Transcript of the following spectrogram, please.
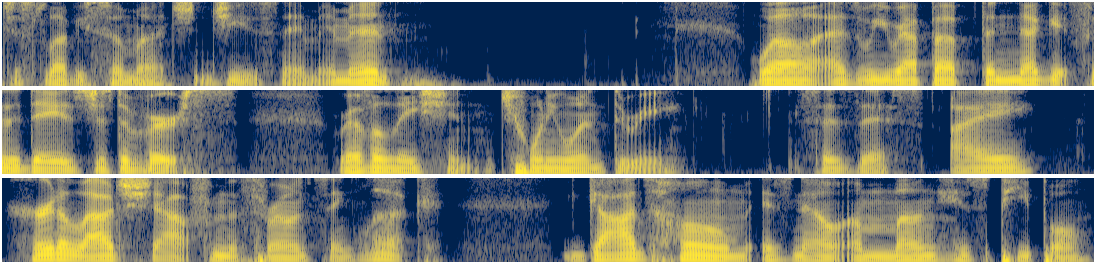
Just love you so much. In Jesus' name, amen. Well, as we wrap up, the nugget for the day is just a verse Revelation 21 3. Says this I heard a loud shout from the throne saying, Look, God's home is now among his people.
